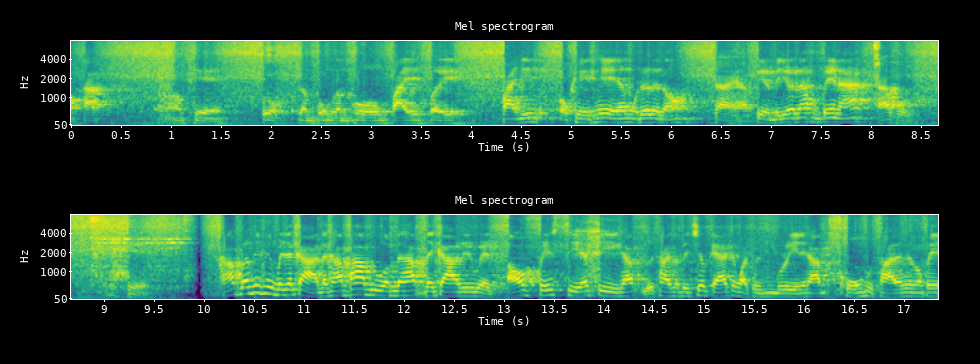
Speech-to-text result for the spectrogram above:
อครับโอเคพวกลำโพงลำโพงไฟเฟยไฟนี้โอเคเท่ทั้งหมดเลยเนาะใช่ครับเปลี่ยนไปเยอะนะคุณเป้นะครับผมโอเค ครับและนี่คือบรรยากาศนะครับ ภาพรวมนะครับ ในการรีเวทออฟฟิศ TSG ครับ หรือไทยสเปเชียลแก๊สจังหวัดชลบุรีนะครับ โค้งสุดท้ายแล้วใช่ไหมน้องเป้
